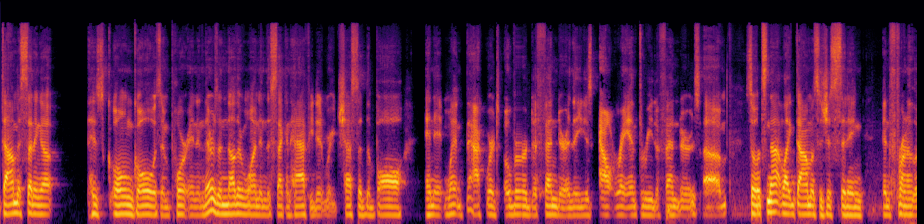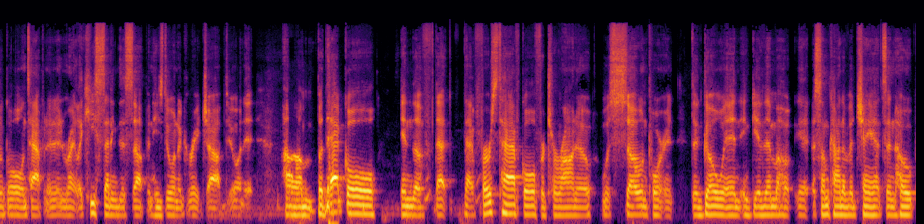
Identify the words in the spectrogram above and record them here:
Damus setting up his own goal is important. And there's another one in the second half he did where he chested the ball and it went backwards over a defender and then he just outran three defenders. Um, so it's not like Damus is just sitting in front of the goal and tapping it in, right? Like he's setting this up and he's doing a great job doing it. Um, but that goal in the that that first half goal for Toronto was so important to go in and give them a, eh, some kind of a chance and hope.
